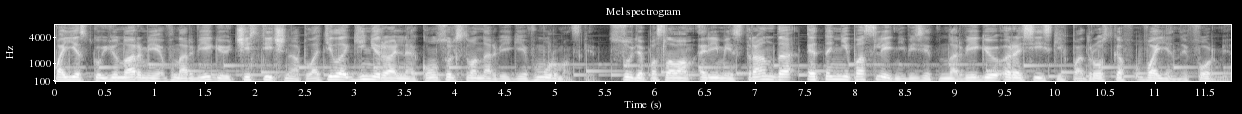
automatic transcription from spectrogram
поездку юнармии в Норвегию частично оплатило Генеральное консульство Норвегии в Мурманске. Судя по словам Рими Странда, это не последний визит в Норвегию российских подростков в военной форме.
